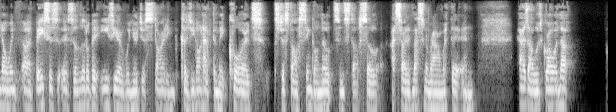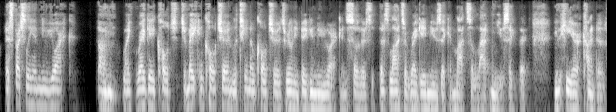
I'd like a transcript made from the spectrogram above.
know, when uh, bass is, is a little bit easier when you're just starting because you don't have to make chords. It's just all single notes and stuff. So I started messing around with it. And as I was growing up, especially in New York, um, like reggae culture, Jamaican culture and Latino culture is really big in New York. And so there's, there's lots of reggae music and lots of Latin music that you hear kind of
